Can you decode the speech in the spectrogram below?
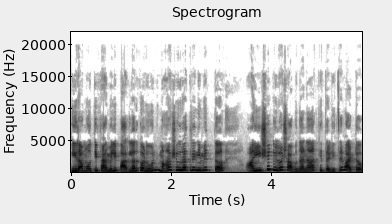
हिरामोती फॅमिली पार्लरकडून महाशिवरात्रीनिमित्त ऐंशी किलो साबुदाणा खिचडीचे वाटप.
